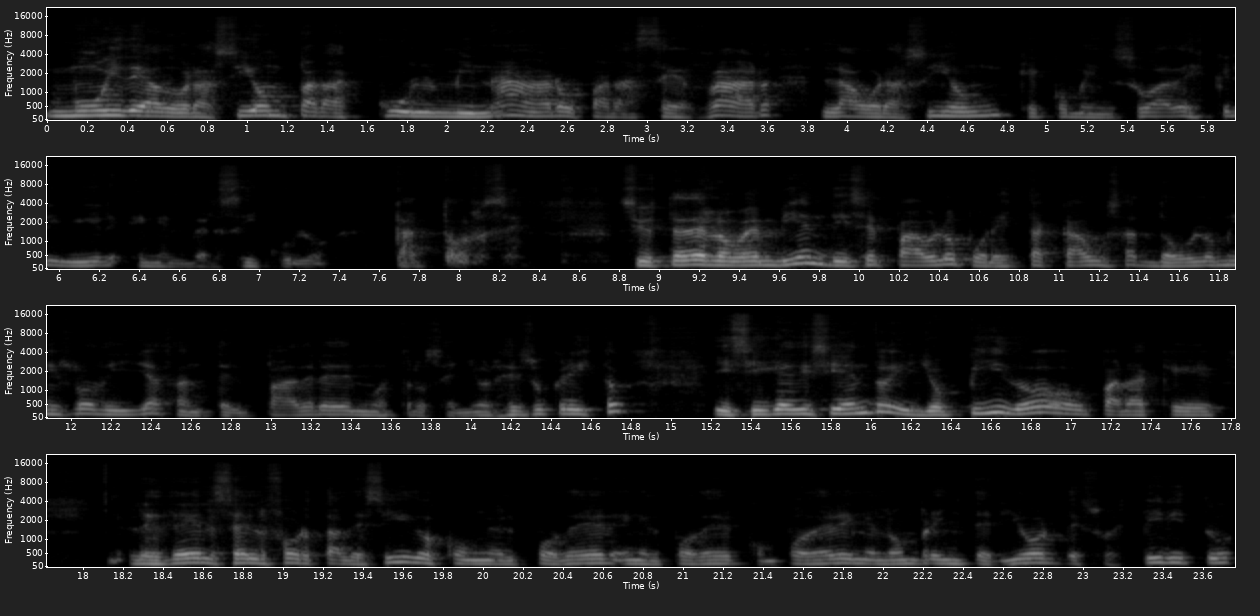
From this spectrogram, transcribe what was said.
muy de adoración para culminar o para cerrar la oración que comenzó a describir en el versículo 14. Si ustedes lo ven bien, dice Pablo, por esta causa doblo mis rodillas ante el Padre de nuestro Señor Jesucristo. Y sigue diciendo, y yo pido para que les dé el ser fortalecidos con el poder, en el poder, con poder en el hombre interior de su espíritu,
